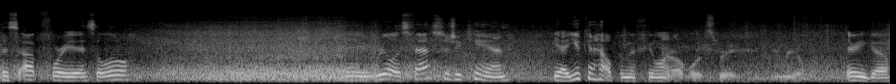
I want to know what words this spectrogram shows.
this up for you. It's a little, and you reel as fast as you can. Yeah, you can help him if you want. Here, I'll hold it straight. You reel. There you go.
